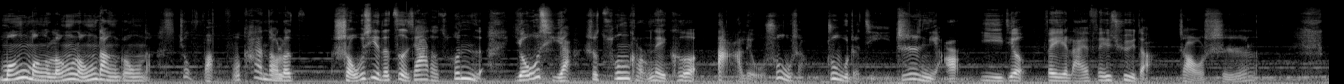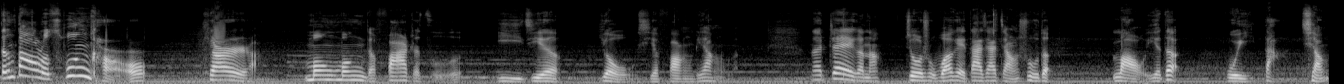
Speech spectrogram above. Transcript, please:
朦朦胧胧当中呢，就仿佛看到了熟悉的自家的村子，尤其啊是村口那棵大柳树上住着几只鸟，已经飞来飞去的找食了。等到了村口，天儿啊蒙蒙的发着紫，已经有些放亮了。那这个呢，就是我给大家讲述的老爷的鬼打墙。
